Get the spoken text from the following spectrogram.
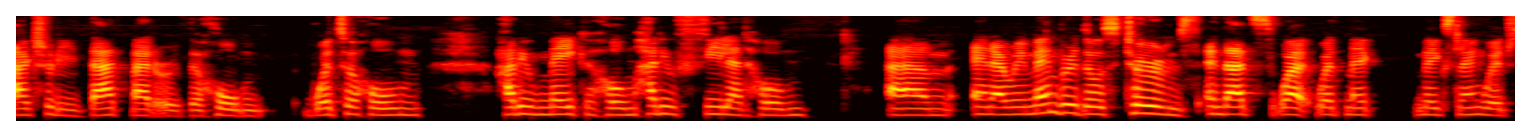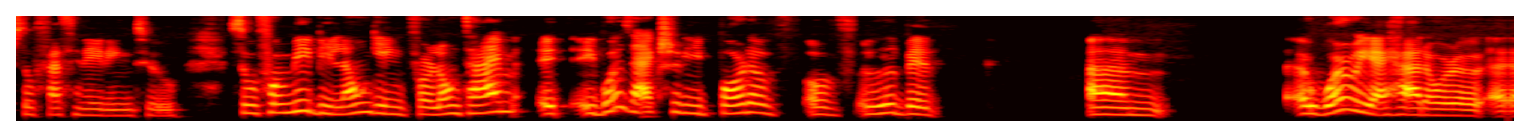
actually that matter, the home. What's a home? How do you make a home? How do you feel at home? Um, and I remember those terms, and that's what what make, makes language so fascinating too. So for me, belonging for a long time, it, it was actually part of of a little bit um, a worry I had, or a, a,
